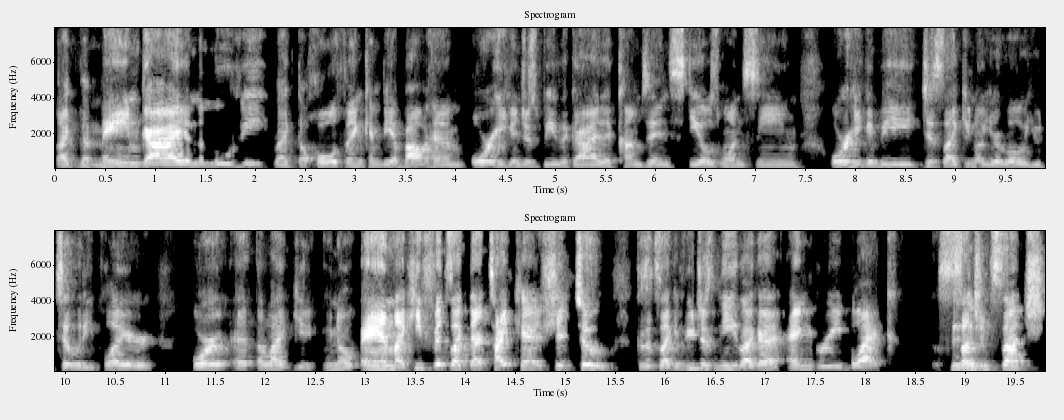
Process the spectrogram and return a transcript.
like the main guy in the movie, like the whole thing can be about him, or he can just be the guy that comes in, steals one scene, or he could be just like, you know, your little utility player or uh, like you you know and like he fits like that typecast shit too because it's like if you just need like an angry black such yeah. and such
